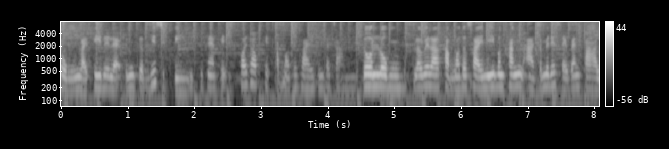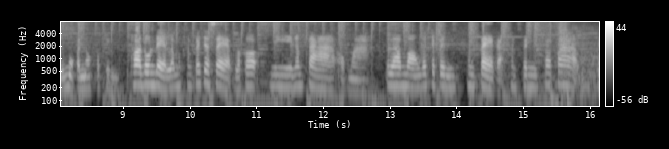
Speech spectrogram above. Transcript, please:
สมหลายปีเลยแหละ เป็นเกือบ 20 ปีที่แม่เป็นพ่อชอบขับมอเตอร์ไซค์เป็นประจำโดนลม แล้วเวลาขับมอเตอร์ไซค์นี้บางครั้งอาจจะไม่ได้ใส่แว่นตาหรือหมวกกันน็อกก็เป็น พอโดนแดดแล้วมันก็จะแสบแล้วก็มีน้ำตาออกมา เวลามองก็จะเป็นมันแตกอะ มันเป็นฝ้าๆ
